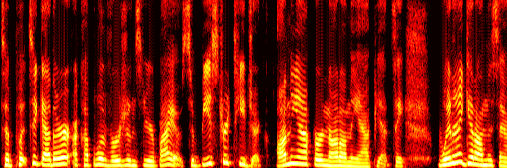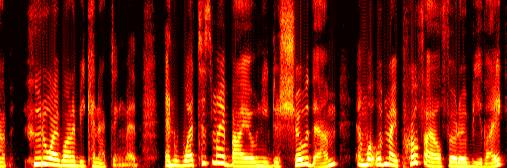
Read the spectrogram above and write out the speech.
to put together a couple of versions of your bio. So be strategic on the app or not on the app yet. Say, when I get on this app, who do I want to be connecting with? And what does my bio need to show them? And what would my profile photo be like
